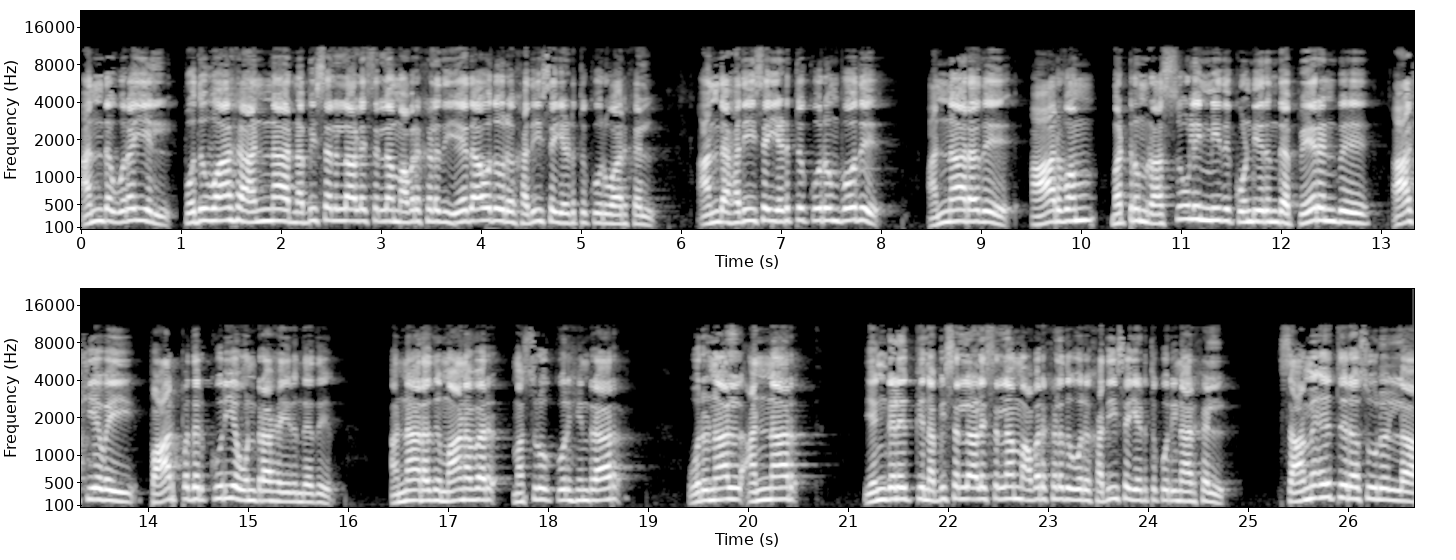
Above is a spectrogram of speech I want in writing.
அந்த உரையில் பொதுவாக அன்னார் நபி சல்லா அலிசல்லாம் அவர்களது ஏதாவது ஒரு ஹதீஸை எடுத்து கூறுவார்கள். அந்த ஹதீஸை எடுத்து கூறும்போது அன்னாரது ஆர்வம் மற்றும் ரசூலின் மீது கொண்டிருந்த பேரன்பு ஆகியவை பார்ப்பதற்குரிய ஒன்றாக இருந்தது. அன்னாரது மாணவர் மஸ்ரூ கூறுகின்றார் ஒரு நாள் அன்னார் எங்களுக்கு நபிசல்லா அலிசல்லாம் அவர்களது ஒரு ஹதீஸை எடுத்து கூறினார்கள். சமேத்து ரசூலுல்லா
